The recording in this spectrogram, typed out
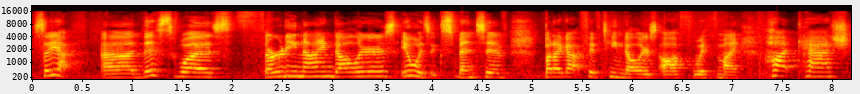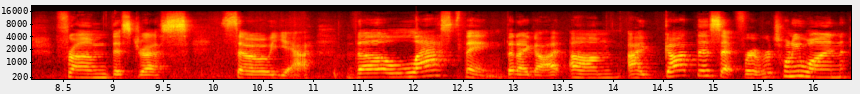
So yeah, uh, this was $39. It was expensive, but I got $15 off with my hot cash from this dress. So yeah. The last thing that I got, um, I got this at Forever 21.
